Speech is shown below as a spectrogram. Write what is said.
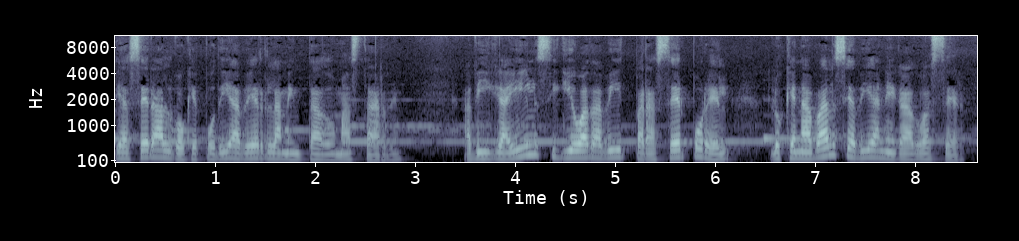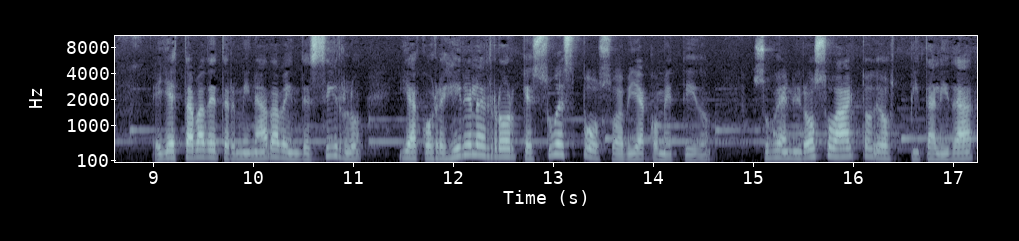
de hacer algo que podía haber lamentado más tarde. Abigail siguió a David para hacer por él lo que Nabal se había negado a hacer. Ella estaba determinada a bendecirlo y a corregir el error que su esposo había cometido. Su generoso acto de hospitalidad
